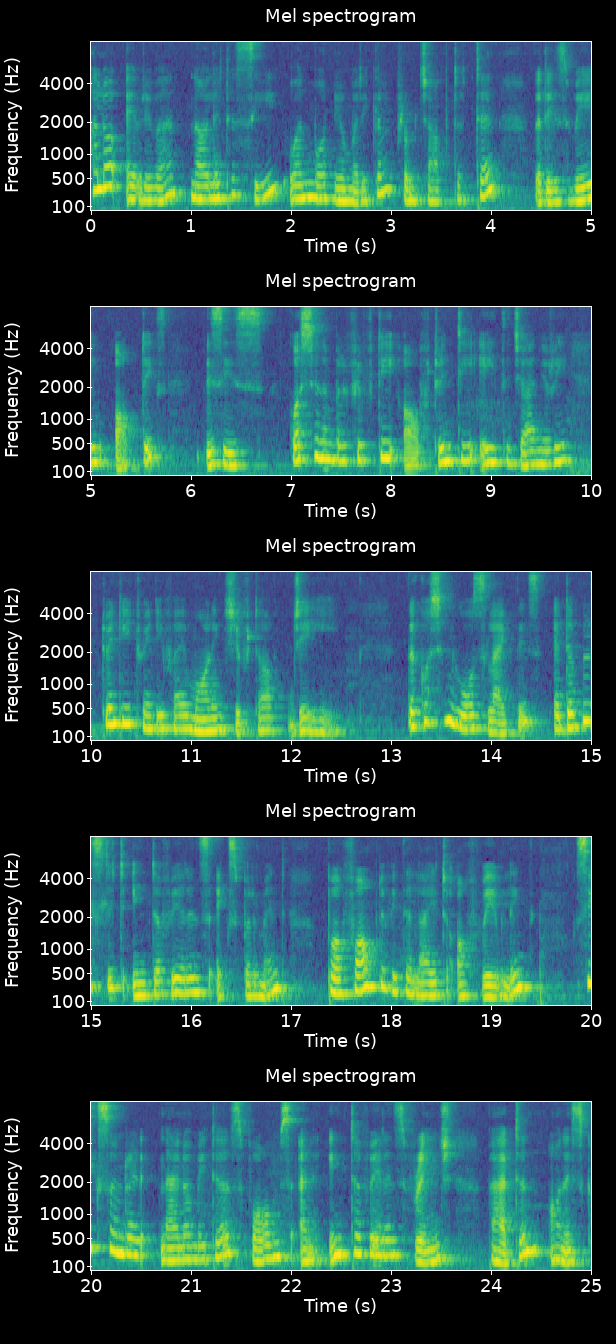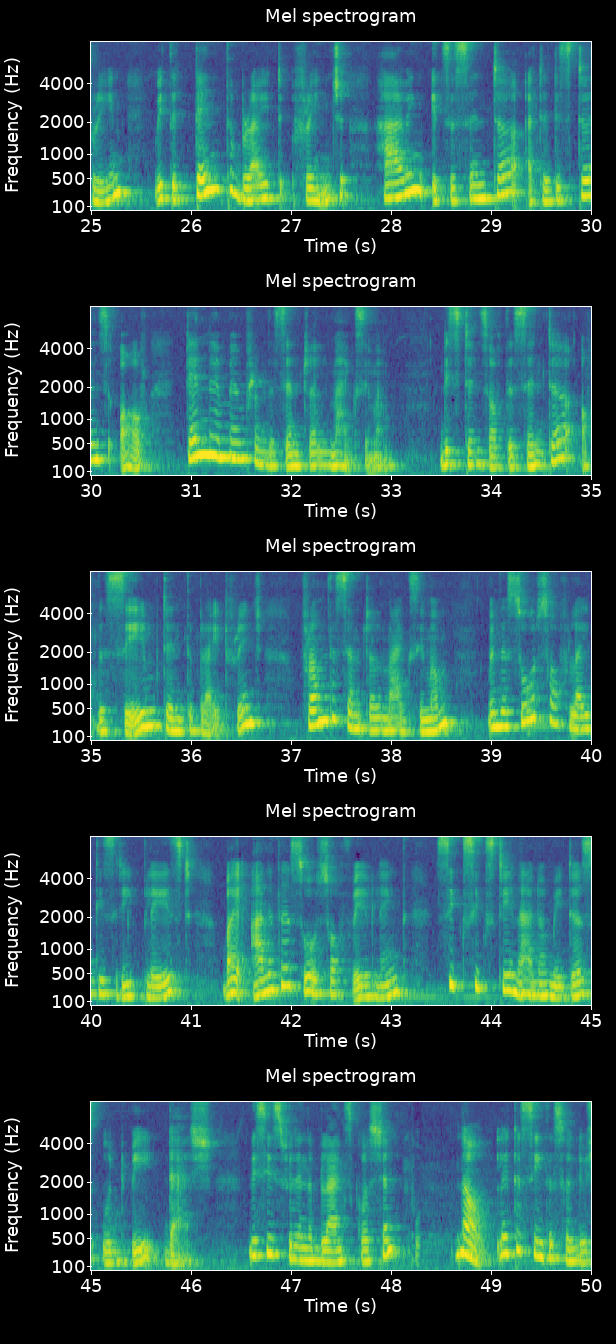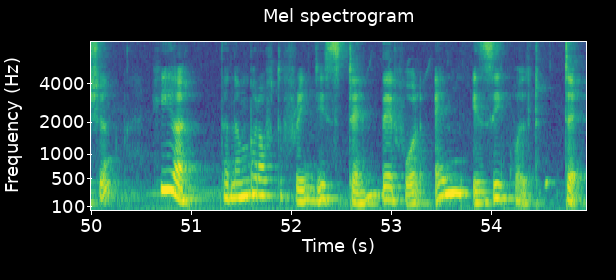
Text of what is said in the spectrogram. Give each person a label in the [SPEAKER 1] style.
[SPEAKER 1] Hello everyone. Now let us see one more numerical from chapter 10 that is wave optics. This is question number 50 of 28th January 2025 morning shift of JEE. The question goes like this. A double slit interference experiment performed with a light of wavelength 600 nanometers forms an interference fringe pattern on a screen with a 10th bright fringe having its center at a distance of 10 mm from the central maximum. Distance of the center of the same 10th bright fringe from the central maximum when the source of light is replaced by another source of wavelength 660 nanometers would be dash. This is fill in the blanks question. Now let us see the solution. Here the number of the fringe is 10 therefore n is equal to 10.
